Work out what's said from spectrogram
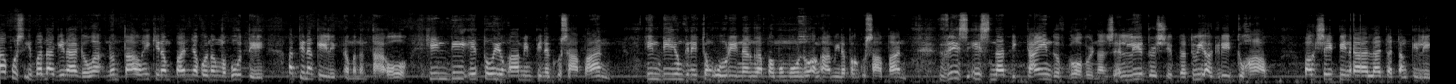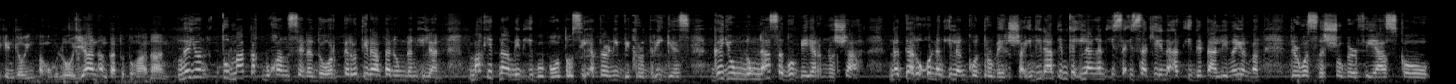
Tapos iba na ginagawa nung taong ikinampanya ko ng mabuti at tinangkilik naman ng tao. Hindi ito yung aming pinag-usapan. Hindi yung ganitong uri ng uh, pamumuno ang aming napag-usapan. This is not the kind of governance and leadership that we agreed to have pag siya'y pinalad at tangkilikin gawing Pangulo. Yan ang katotohanan. Ngayon, tumatakbo kang senador pero tinatanong ng ilan, bakit namin iboboto si Attorney Vic Rodriguez gayong nung nasa gobyerno siya, nagkaroon ng ilang kontrobersya. Hindi natin kailangan isa-isahin at i-detalye ngayon but there was the sugar fiasco,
